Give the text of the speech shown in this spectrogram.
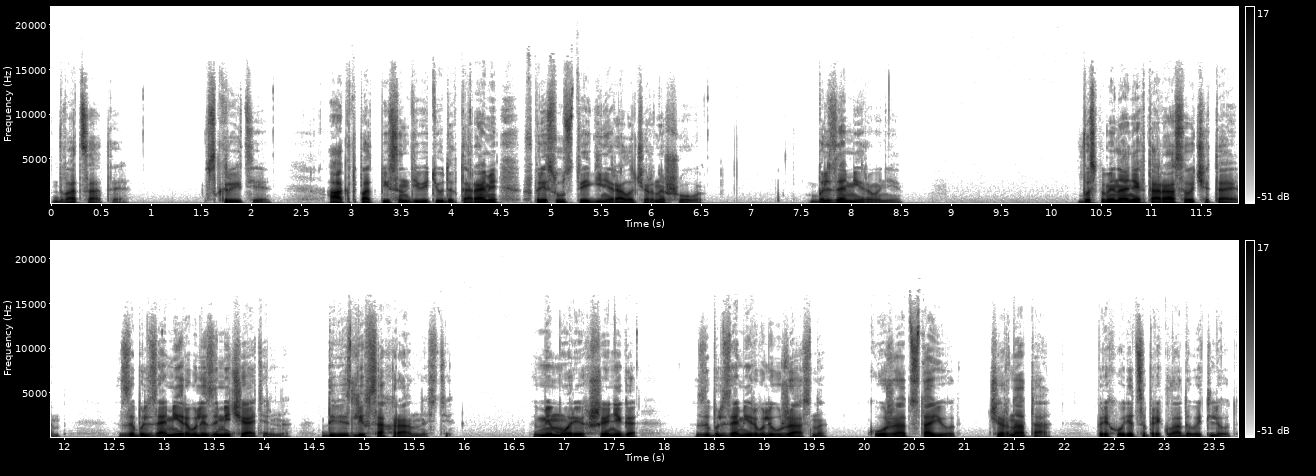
20. Вскрытие. Акт подписан девятью докторами в присутствии генерала Чернышова. Бальзамирование. В воспоминаниях Тарасова читаем. Забальзамировали замечательно, довезли в сохранности. В мемориях Шенига забальзамировали ужасно. Кожа отстает, чернота, приходится прикладывать лед.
